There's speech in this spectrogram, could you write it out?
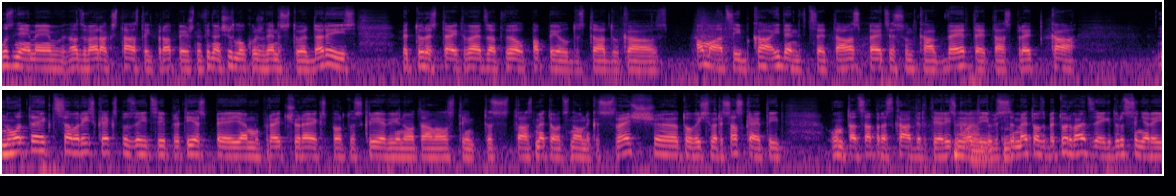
uzņēmējiem. Daudz vairāk stāstīt par apiešanu. Finanšu izlūkošanas dienas to ir darījis, bet tur es teiktu, vajadzētu vēl papildus tādu kā pamācību, kā identificēt tās preces un kā vērtēt tās preces noteikti savu riska ekspozīciju pret iespējamu preču reeksportu uz Krieviju no tām valstīm. Tas, tās metodas nav nekas svešs, to visu var saskaitīt un tad saprast, kāda ir tie riska vadības bet... metodas. Bet tur vajadzīgi druskuļi arī,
